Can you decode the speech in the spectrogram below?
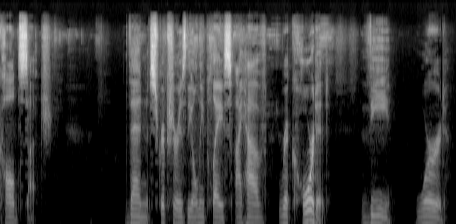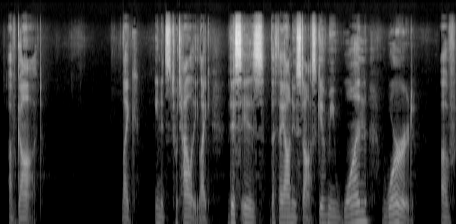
called such, then Scripture is the only place I have recorded the Word of God. Like, in its totality. Like, this is the Theopneustos. Give me one word of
